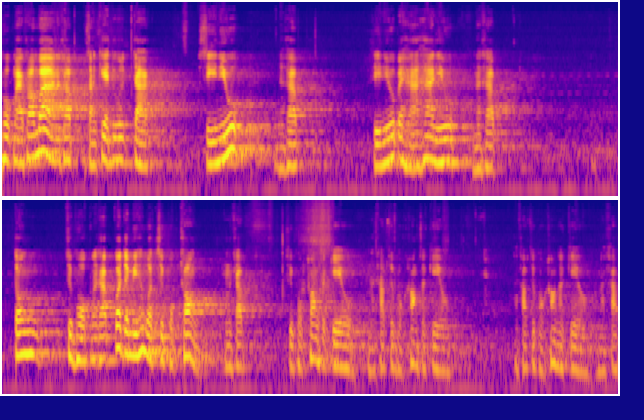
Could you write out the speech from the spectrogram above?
16 หมายความว่านะครับสังเกตดูจาก 4 นิ้วนะครับ 4 นิ้วไปหา 5 นิ้วนะครับ ตรง 16 นะครับ ก็จะมีทั้งหมด 16 ช่องนะครับ16 ช่องสเกลนะครับ16 ช่องสเกลนะครับ16 ช่องสเกลนะครับ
